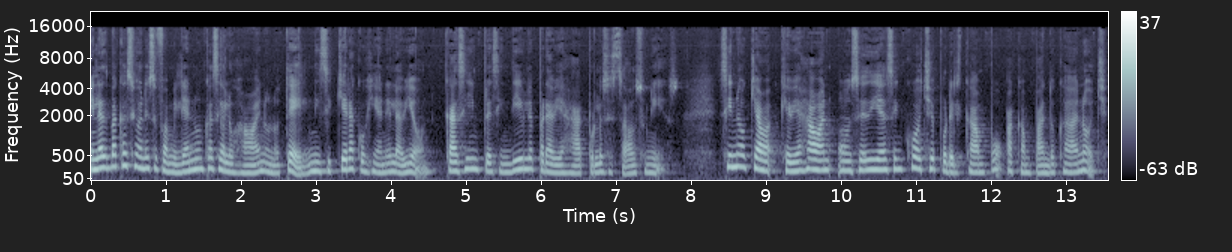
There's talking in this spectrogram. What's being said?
En las vacaciones su familia nunca se alojaba en un hotel, ni siquiera cogían el avión, casi imprescindible para viajar por los Estados Unidos, sino que, que viajaban 11 días en coche por el campo acampando cada noche,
